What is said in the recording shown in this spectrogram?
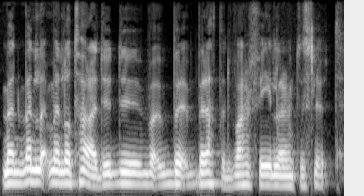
men, men, men låt höra, du, du berättade, varför gillar du inte slut?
